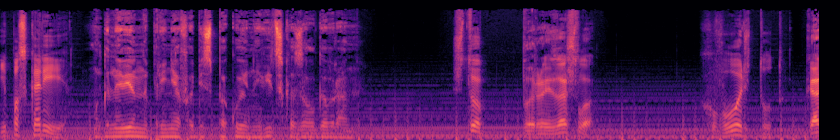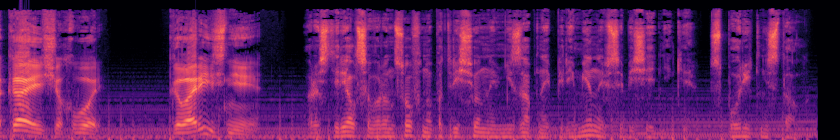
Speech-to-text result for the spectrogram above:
И поскорее. Мгновенно приняв обеспокоенный вид, сказал Гавран. Что произошло? Хворь тут. Какая еще хворь? Говори с ней. Растерялся Воронцов, но потрясенный внезапной переменой в собеседнике, спорить не стал.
